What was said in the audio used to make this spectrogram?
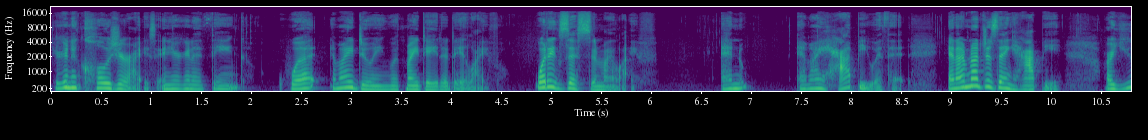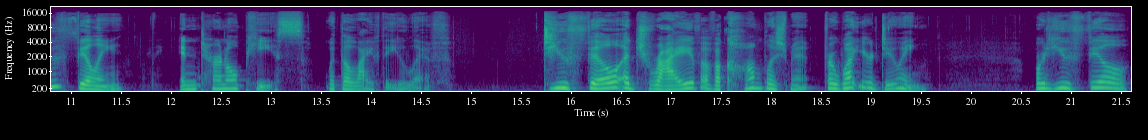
You're going to close your eyes and you're going to think, what am I doing with my day to day life? What exists in my life? And am I happy with it? And I'm not just saying happy. Are you feeling internal peace with the life that you live? Do you feel a drive of accomplishment for what you're doing? Or do you feel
